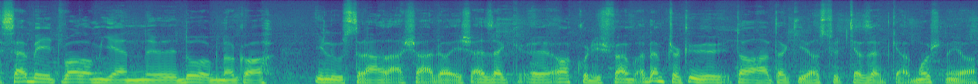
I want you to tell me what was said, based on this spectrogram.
szemét valamilyen dolognak a illusztrálására, és ezek akkor is fenn, nem csak ő találta ki azt, hogy kezet kell mosni, a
